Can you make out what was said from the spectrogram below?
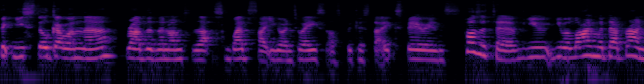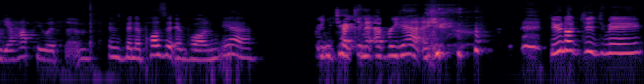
but you still go on there rather than onto that website you go into asos because that experience positive. You you align with their brand you're happy with them. It's been a positive one yeah. Are you checking it every day? Do not judge me.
